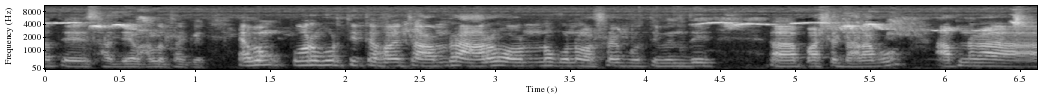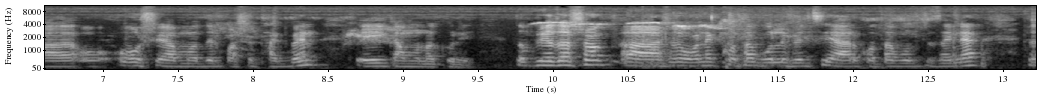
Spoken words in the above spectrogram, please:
যাতে সাদিয়া ভালো থাকে। এবং পরবর্তীতে হয়তো আমরা আরও অন্য কোনো অসহায় প্রতিবন্ধীর পাশে দাঁড়াবো। আপনারা অবশ্যই আমাদের পাশে থাকবেন। এই কামনা করি। তো প্রিয় দর্শক আসলে অনেক কথা বলে ফেলছি, আর কথা বলতে চাই না। তো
